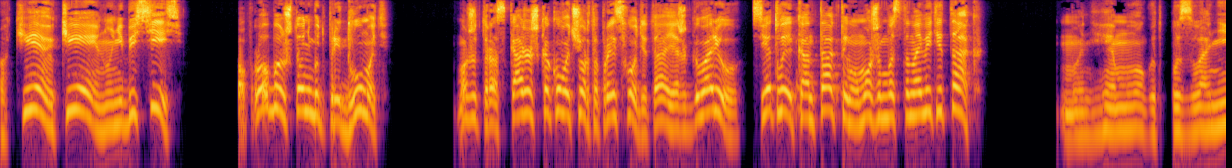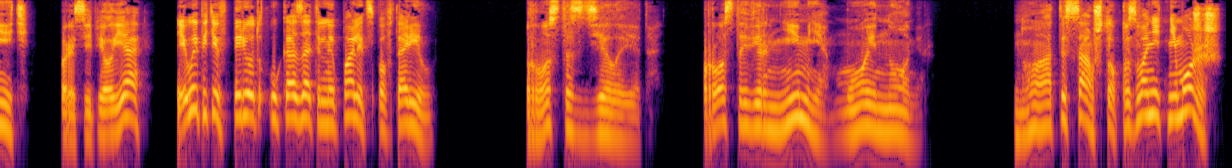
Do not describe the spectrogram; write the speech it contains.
О'кей, о'кей, ну не бесись. Попробую что-нибудь придумать. Может, расскажешь, какого черта происходит, а? Я же говорю, все твои контакты мы можем восстановить и так. Мне могут позвонить, просипел я и выпитив вперед указательный палец, повторил: Просто сделай это. Просто верни мне мой номер. Ну а ты сам что, позвонить не можешь?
